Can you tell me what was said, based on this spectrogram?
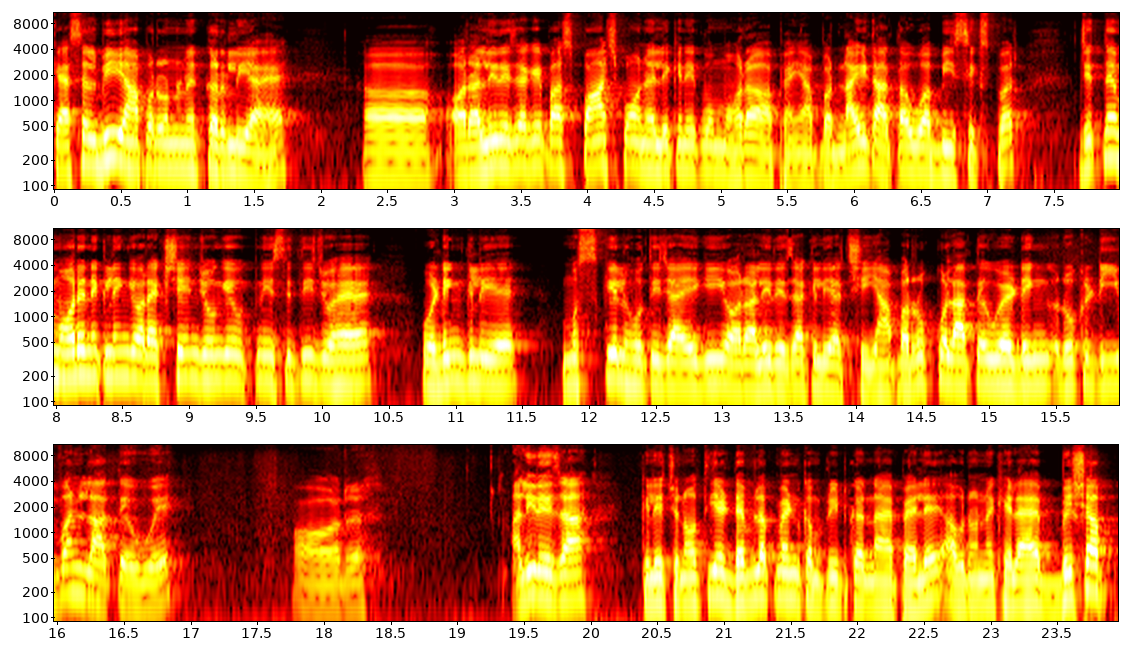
कैसल भी यहाँ पर उन्होंने कर लिया है। और अली रेजा के पास पाँच पौन है, लेकिन एक वो मोहरा आप है। यहाँ पर नाइट आता हुआ बी सिक्स पर। जितने मोहरे निकलेंगे और एक्सचेंज होंगे, उतनी स्थिति जो है वो डिंग के लिए मुश्किल होती जाएगी और अली रेजा के लिए अच्छी। यहाँ पर रुक को लाते हुए डिंग रुक डी वन लाते हुए। और अली रेजा के लिए चुनौती है, डेवलपमेंट कंप्लीट करना है पहले। अब उन्होंने खेला है बिशप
